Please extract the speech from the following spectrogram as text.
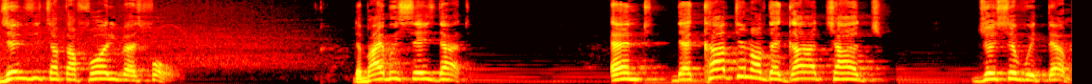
Genesis chapter 40 verse 4, the Bible says that, and the captain of the guard charged Joseph with them,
